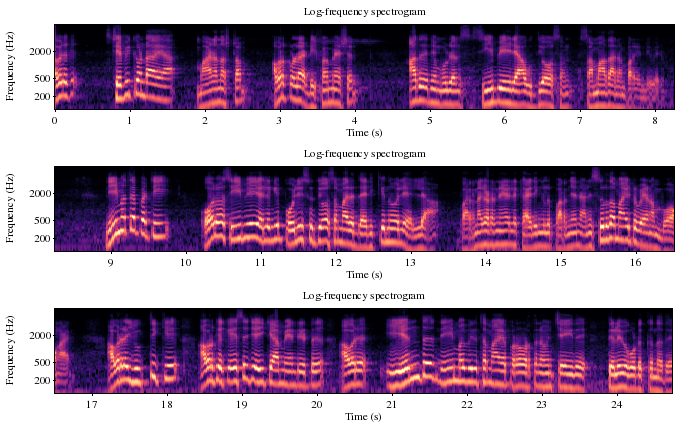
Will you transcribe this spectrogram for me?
അവർക്ക് സ്റ്റെഫിക്കുണ്ടായ മാനനഷ്ടം അവർക്കുള്ള ഡിഫമേഷൻ അതിന് മുഴുവൻ സി ബി ഐയിലെ ആ ഉദ്യോഗസ്ഥൻ സമാധാനം പറയേണ്ടി വരും. നിയമത്തെപ്പറ്റി ഓരോ സി ബി ഐ അല്ലെങ്കിൽ പോലീസ് ഉദ്യോഗസ്ഥന്മാർ ധരിക്കുന്ന പോലെയല്ല. ഭരണഘടനയിലെ കാര്യങ്ങൾ പറഞ്ഞതിന് അനുസൃതമായിട്ട് വേണം പോകാൻ. അവരുടെ യുക്തിക്ക് അവർക്ക് കേസ് ജയിക്കാൻ വേണ്ടിയിട്ട് അവർ എന്ത് നിയമവിരുദ്ധമായ പ്രവർത്തനവും ചെയ്ത് തെളിവ് കൊടുക്കുന്നത്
